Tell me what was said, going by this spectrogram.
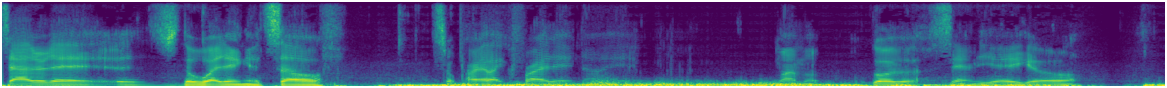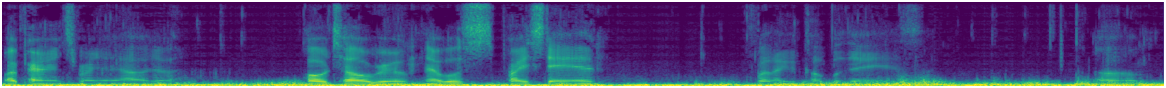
Saturday is the wedding itself. So probably like Friday night. Mama go to San Diego my parents rented out a hotel room that we'll probably stay in for like a couple days. Um,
